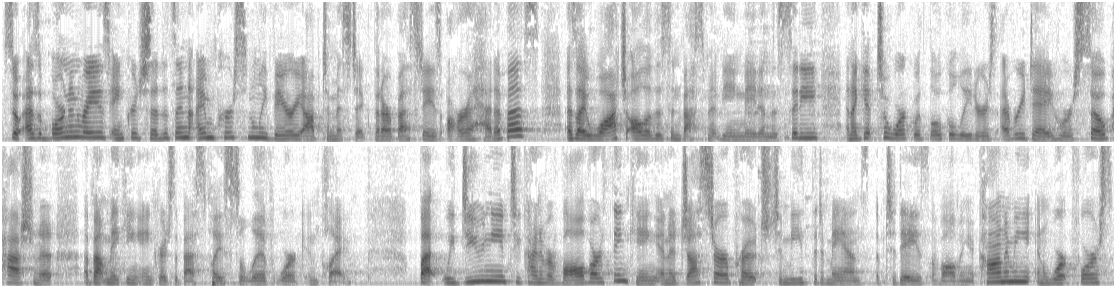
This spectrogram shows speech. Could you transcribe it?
So, as a born and raised Anchorage citizen, I'm personally very optimistic that our best days are ahead of us as I watch all of this investment being made in the city and I get to work with local leaders every day who are so passionate about making Anchorage the best place to live, work, and play. But we do need to kind of evolve our thinking and adjust our approach to meet the demands of today's evolving economy and workforce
